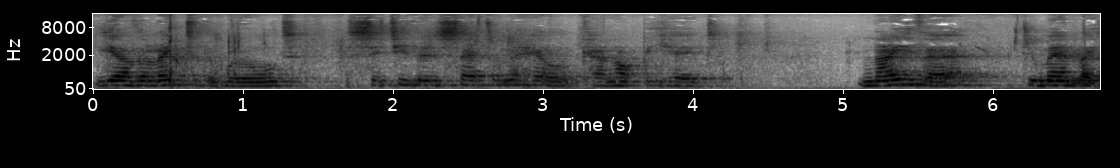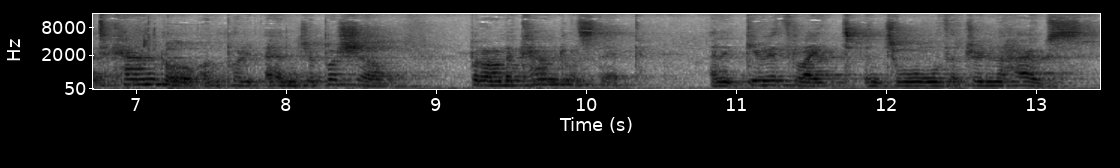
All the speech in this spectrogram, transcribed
Ye are the light of the world. A city that is set on a hill cannot be hid. Neither do men light a candle and put it under a bushel, but on a candlestick, and it giveth light unto all that are in the house.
